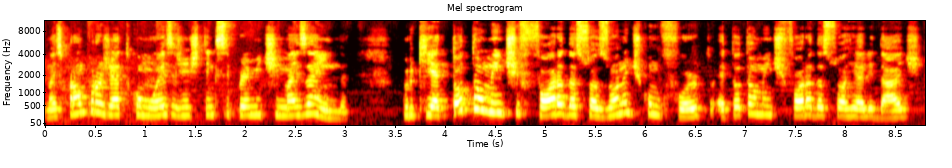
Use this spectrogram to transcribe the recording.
Mas para um projeto como esse, a gente tem que se permitir mais ainda. Porque é totalmente fora da sua zona de conforto, é totalmente fora da sua realidade.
